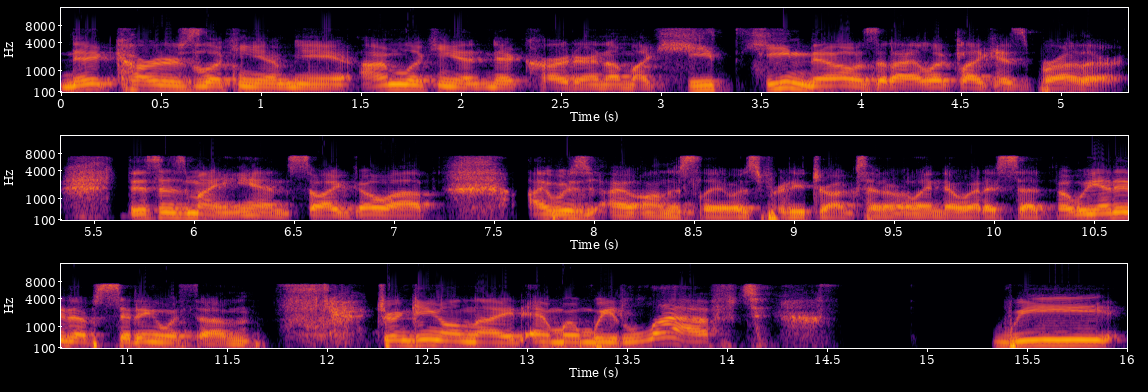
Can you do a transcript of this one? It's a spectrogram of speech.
Nick Carter's looking at me. I'm looking at Nick Carter, and I'm like, he he knows that I look like his brother. This is my aunt. So I go up. I was I, honestly, I was pretty drunk, so I don't really know what I said. But we ended up sitting with them, drinking all night. And when we left, we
